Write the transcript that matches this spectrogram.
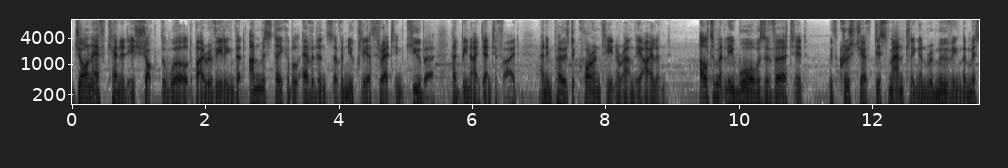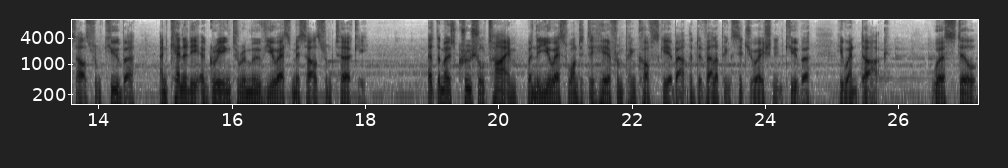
John F. Kennedy shocked the world by revealing that unmistakable evidence of a nuclear threat in Cuba had been identified and imposed a quarantine around the island. Ultimately, war was averted, with Khrushchev dismantling and removing the missiles from Cuba and Kennedy agreeing to remove US missiles from Turkey. At the most crucial time, when the US wanted to hear from Penkovsky about the developing situation in Cuba, he went dark. Worse still,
